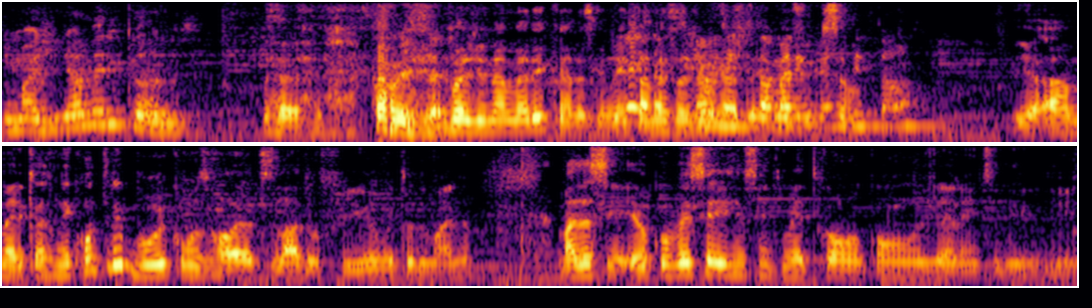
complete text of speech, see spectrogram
Imagine americanos. É. Pois é. Imagina americanas, que nem tá nessa jogada aí. Tá então. E a Americanas nem contribui com os royalties lá do filme e tudo mais, né? Mas assim, eu conversei recentemente com, com o gerente de, de,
